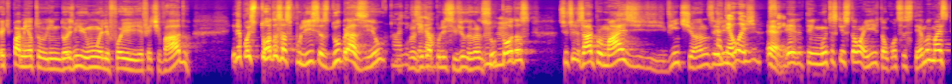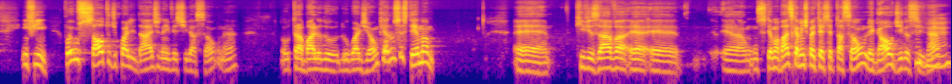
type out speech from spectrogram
o equipamento em 2001 ele foi efetivado, e depois todas as polícias do Brasil, Olha inclusive a Polícia Civil do Rio Grande do Sul, uhum. todas se utilizaram por mais de 20 anos. Ele, Até hoje. É, sim. ele tem muitas que estão aí, estão com sistemas, mas, enfim, foi um salto de qualidade na investigação, né? O trabalho do, do Guardião, que era um sistema é, que visava é, é era um sistema basicamente para interceptação, legal, diga-se, né? uhum. né?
